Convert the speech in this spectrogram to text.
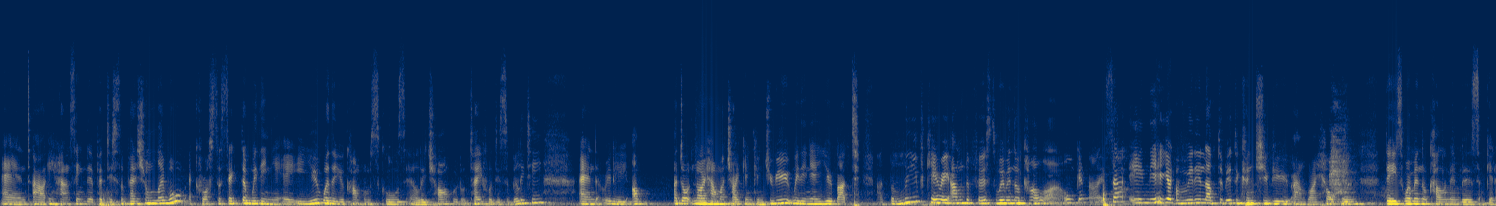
and uh, enhancing their participation level across the sector within the AEU, whether you come from schools, early childhood, or TAFE or disability. And really, um, I don't know how much I can contribute within AEU, but I believe, Kerry, I'm the first women of colour organiser in AEU. I really love to be able to contribute um, by helping these women of colour members get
